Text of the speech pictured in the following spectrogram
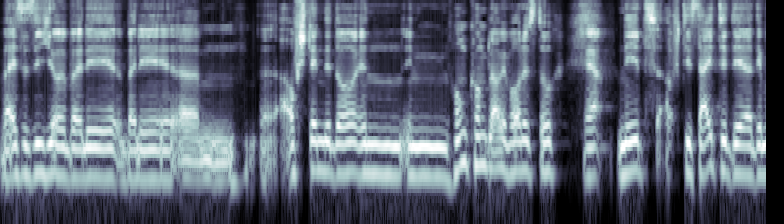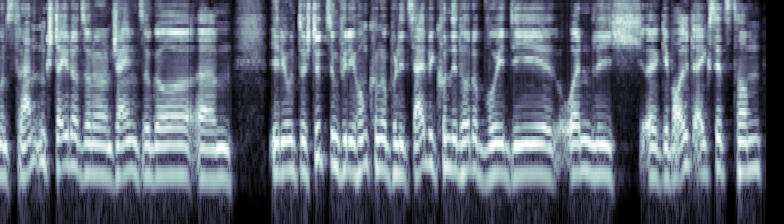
weil sie sich ja bei den bei die, ähm, Aufstände da in, in Hongkong, glaube ich, war das doch, ja. nicht auf die Seite der Demonstranten gestellt hat, sondern anscheinend sogar ähm, ihre Unterstützung für die Hongkonger Polizei bekundet hat, obwohl die ordentlich äh, Gewalt eingesetzt haben.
